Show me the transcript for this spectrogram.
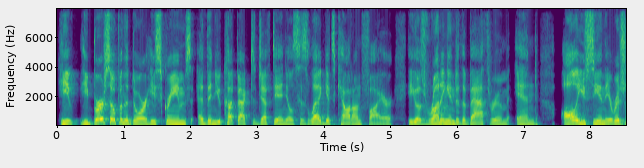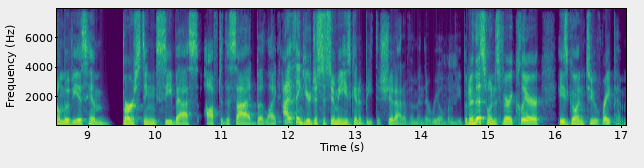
He he bursts open the door, he screams, and then you cut back to Jeff Daniels. His leg gets caught on fire. He goes running into the bathroom, and all you see in the original movie is him bursting sea bass off to the side. But like, I think you're just assuming he's going to beat the shit out of him in the real movie. Mm-hmm. But in this one, it's very clear he's going to rape him.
